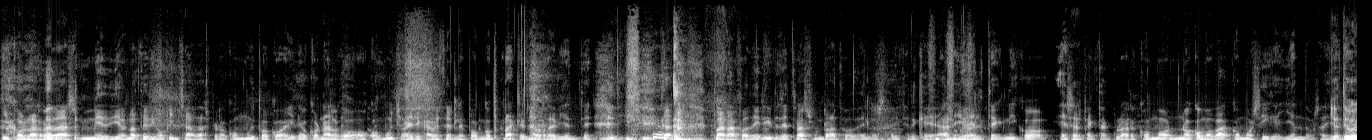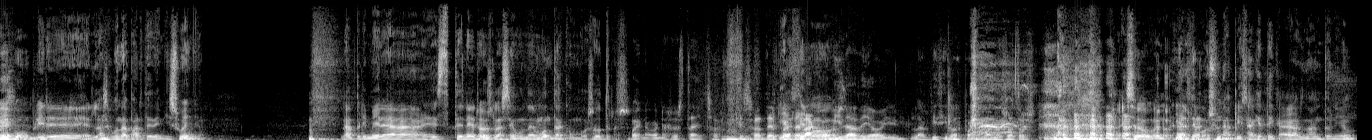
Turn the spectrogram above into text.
y con las ruedas medio, no te digo pinchadas, pero con muy poco aire o con algo, o con mucho aire que a veces le pongo para que no reviente, para poder ir detrás un rato de él. O sea, decir que a nivel técnico es espectacular cómo, no cómo va, cómo sigue yendo. O sea, Yo tengo que cumplir eh, la segunda parte de mi sueño. La primera es teneros, la segunda es montar con vosotros. Bueno, bueno, eso está hecho. Eso, después de la hacemos- comida de hoy, las bicis las ponemos nosotros. Eso, bueno, y hacemos una pieza que te cagas, ¿no, Antonio?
